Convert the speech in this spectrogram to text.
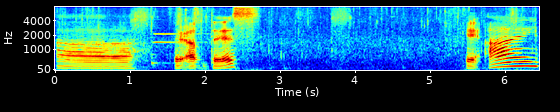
Uh, they're up this. Okay, I...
